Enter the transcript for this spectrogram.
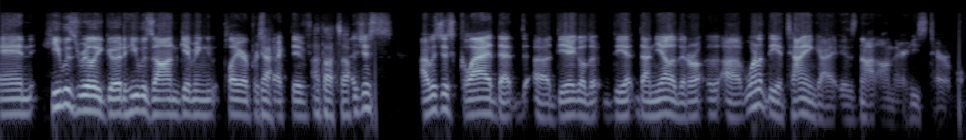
And he was really good. He was on giving player perspective. Yeah, I thought so. I just, I was just glad that uh, Diego, the, Daniela, that uh, one of the Italian guy is not on there. He's terrible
